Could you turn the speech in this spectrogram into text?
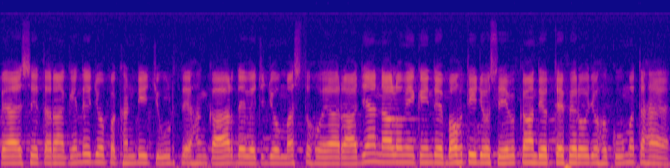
ਪਿਆ ਇਸੇ ਤਰ੍ਹਾਂ ਕਹਿੰਦੇ ਜੋ ਪਖੰਡੀ ਝੂਠ ਤੇ ਹੰਕਾਰ ਦੇ ਵਿੱਚ ਜੋ ਮਸਤ ਹੋਇਆ ਰਾਜਿਆਂ ਨਾਲੋਂ ਵੀ ਕਹਿੰਦੇ ਬਹੁਤੀ ਜੋ ਸੇਵਕਾਂ ਦੇ ਉੱਤੇ ਫਿਰ ਉਹ ਜੋ ਹਕੂਮਤ ਹੈ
